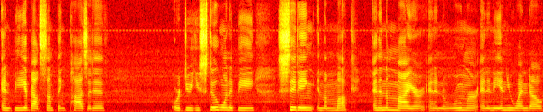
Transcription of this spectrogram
and be about something positive? Or do you still want to be sitting in the muck and in the mire and in the rumor and in the innuendo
